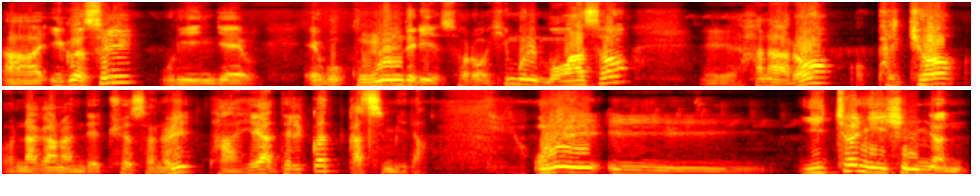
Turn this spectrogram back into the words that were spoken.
아, 이것을 우리 이제 애국 국민들이 서로 힘을 모아서 예, 하나로 밝혀 나가는 데 최선을 다해야 될 것 같습니다. 오늘 2020년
